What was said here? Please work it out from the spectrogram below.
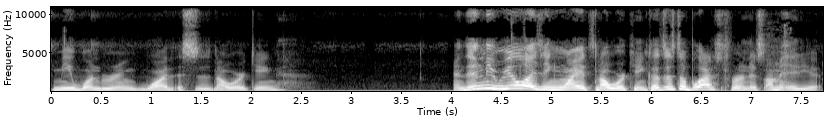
Me wondering why this is not working. And then me realizing why it's not working. Because it's a blast furnace. I'm an idiot.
